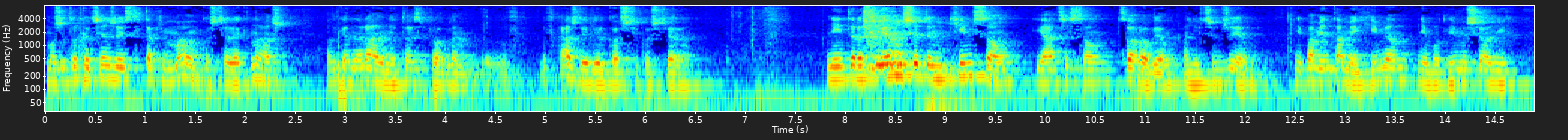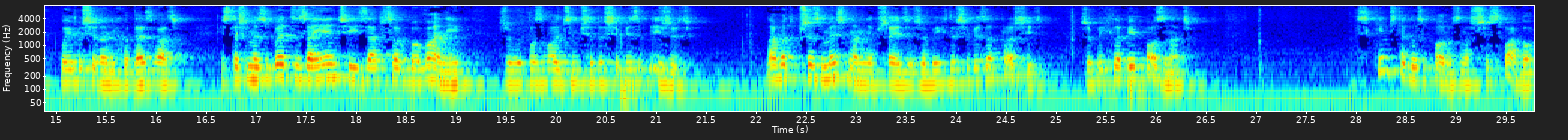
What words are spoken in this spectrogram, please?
Może trochę ciężej jest w takim małym kościele jak nasz, ale generalnie to jest problem w, w każdej wielkości kościele. Nie interesujemy się tym, kim są, jacy są, co robią, ani czym żyją. Nie pamiętamy ich imion, nie modlimy się o nich, boimy się do nich odezwać. Jesteśmy zbyt zajęci i zaabsorbowani, żeby pozwolić im się do siebie zbliżyć. Nawet przez myśl nam nie przejdzie, żeby ich do siebie zaprosić, żeby ich lepiej poznać. Z kim z tego zboru znasz się słabo?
